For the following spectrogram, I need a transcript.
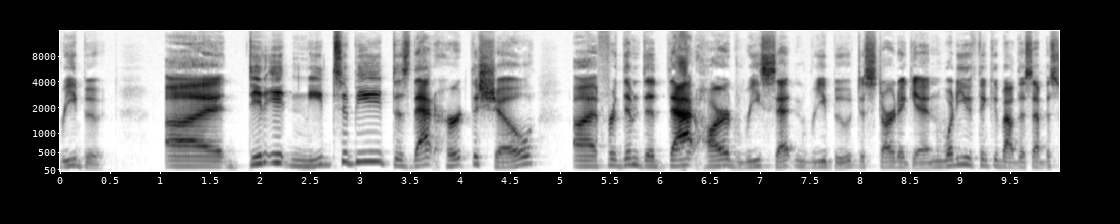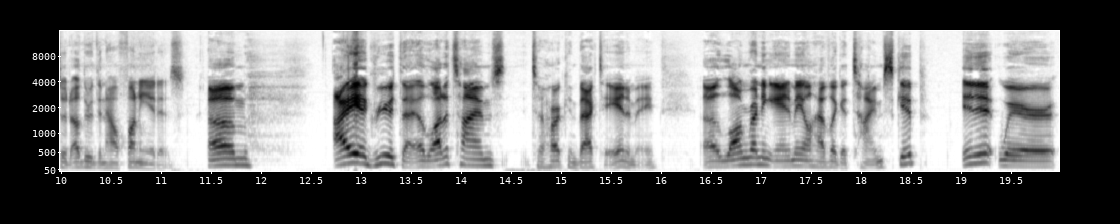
reboot. Uh did it need to be? Does that hurt the show? Uh for them to that hard reset and reboot to start again? What do you think about this episode other than how funny it is? Um, I agree with that. A lot of times, to harken back to anime, uh, long running anime I'll have like a time skip in it where,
